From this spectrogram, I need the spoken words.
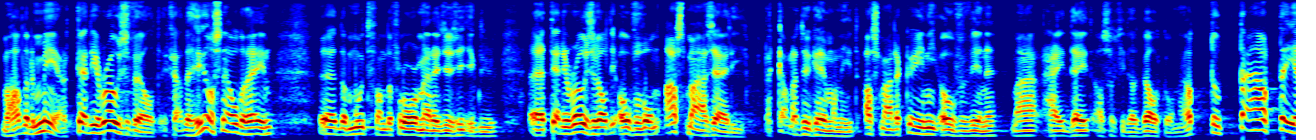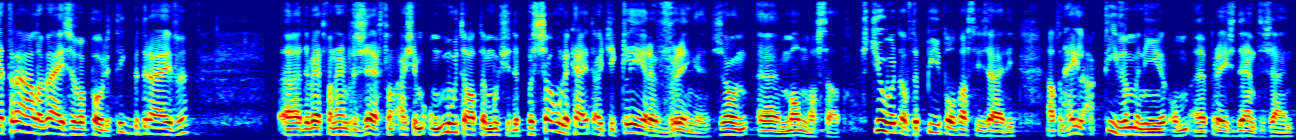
We hadden er meer. Teddy Roosevelt. Ik ga er heel snel doorheen. Uh, dat moet van de floor manager, zie ik nu. Teddy Roosevelt die overwon astma, zei hij. Dat kan natuurlijk helemaal niet. Astma, daar kun je niet overwinnen. Maar hij deed alsof hij dat wel kon. Hij had totaal theatrale wijze van politiek bedrijven. Uh, er werd van hem gezegd: van als je hem ontmoet had, dan moest je de persoonlijkheid uit je kleren wringen. Zo'n uh, man was dat. Steward of the people was hij, zei hij. Hij had een hele actieve manier om uh, president te zijn.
